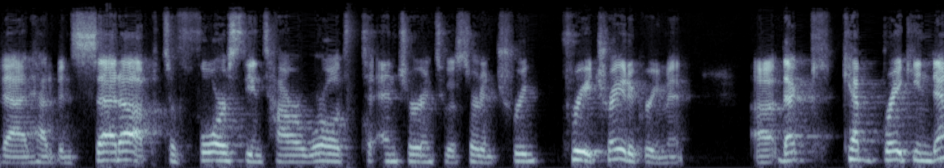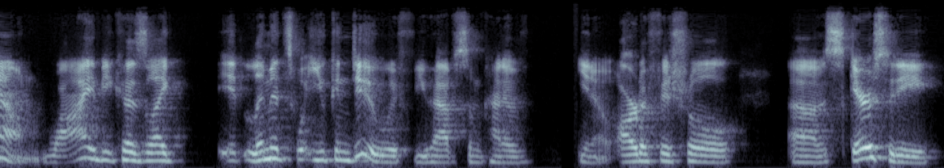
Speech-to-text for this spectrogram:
that had been set up to force the entire world to enter into a certain free trade agreement uh, that kept breaking down why because like it limits what you can do if you have some kind of you know artificial uh, scarcity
